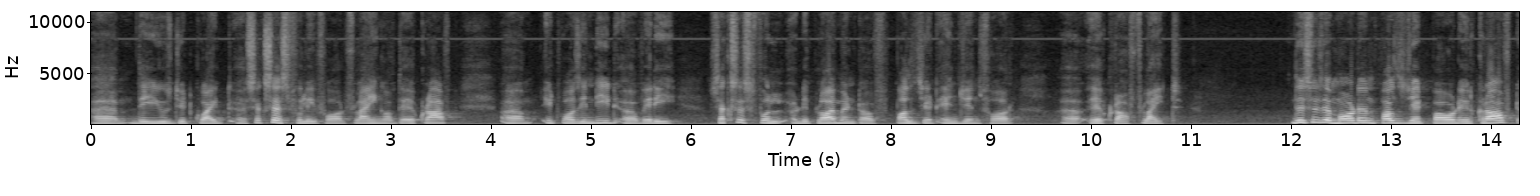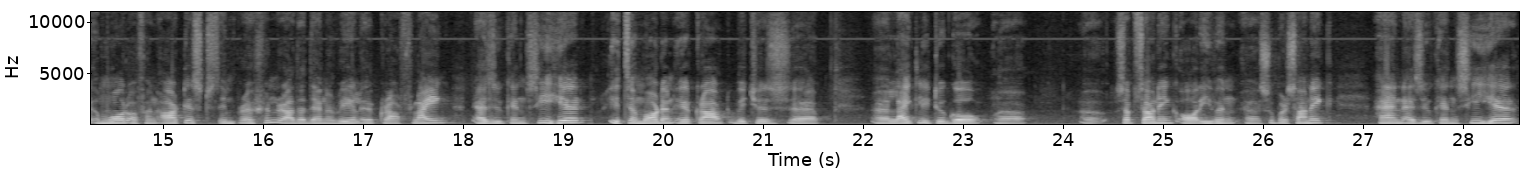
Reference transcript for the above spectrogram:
Um, they used it quite uh, successfully for flying of the aircraft. Um, it was indeed a very successful deployment of pulse jet engines for uh, aircraft flight. This is a modern pulse jet powered aircraft, more of an artist's impression rather than a real aircraft flying. As you can see here, it is a modern aircraft which is uh, uh, likely to go uh, uh subsonic or even uh, supersonic. And as you can see here,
